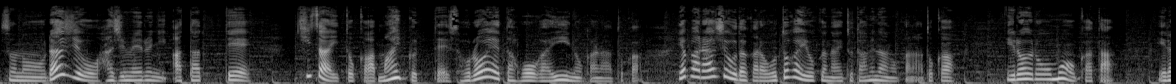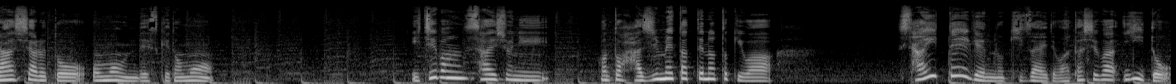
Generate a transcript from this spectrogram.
そのラジオを始めるにあたって機材とかマイクって揃えた方がいいのかなとかやっぱラジオだから音が良くないとダメなのかなとかいろいろ思う方いらっしゃると思うんですけども一番最初に本当始めたての時は最低限の機材で私はいいと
